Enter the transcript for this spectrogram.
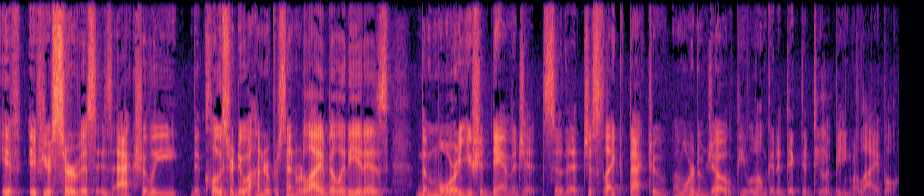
if if your service is actually the closer to 100% reliability it is, the more you should damage it, so that just like back to Immortan Joe, people don't get addicted to it being reliable.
